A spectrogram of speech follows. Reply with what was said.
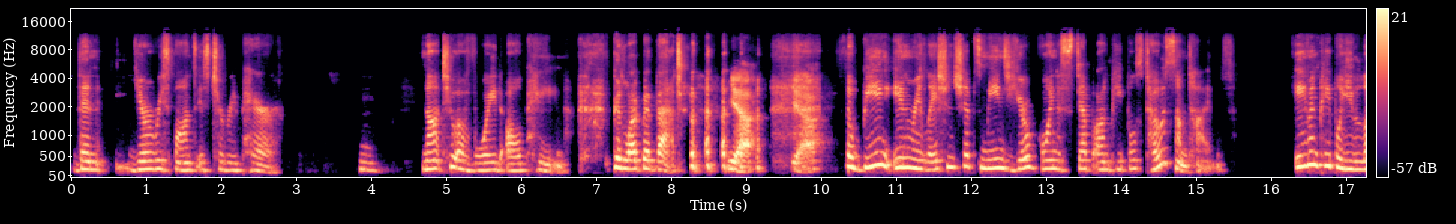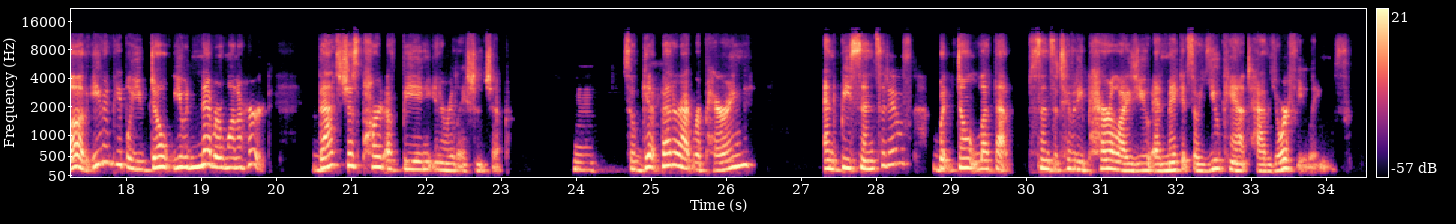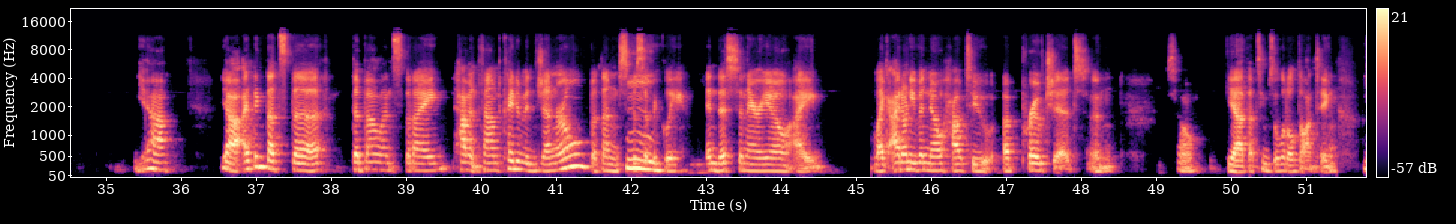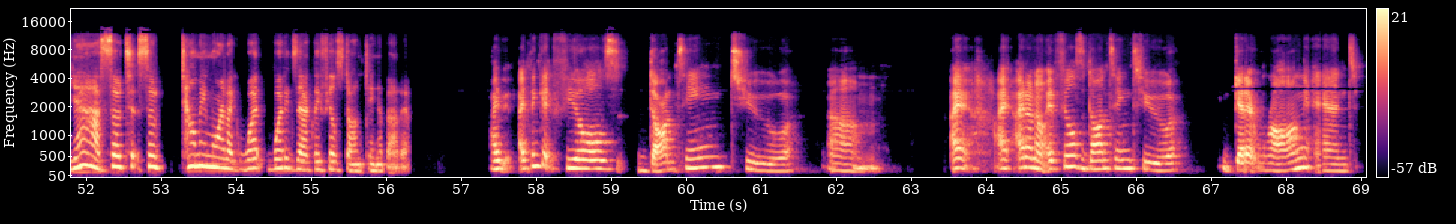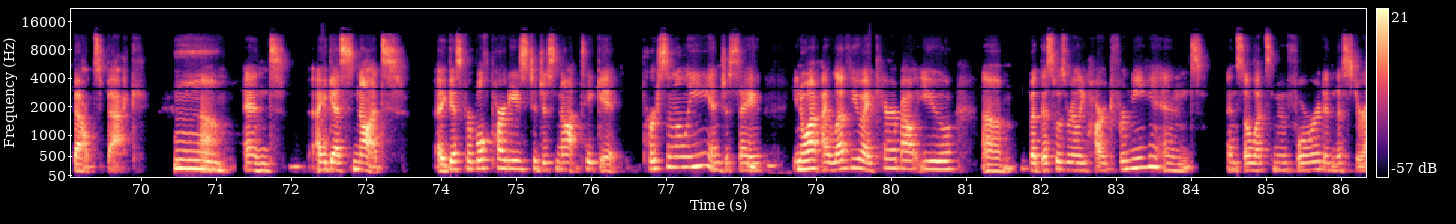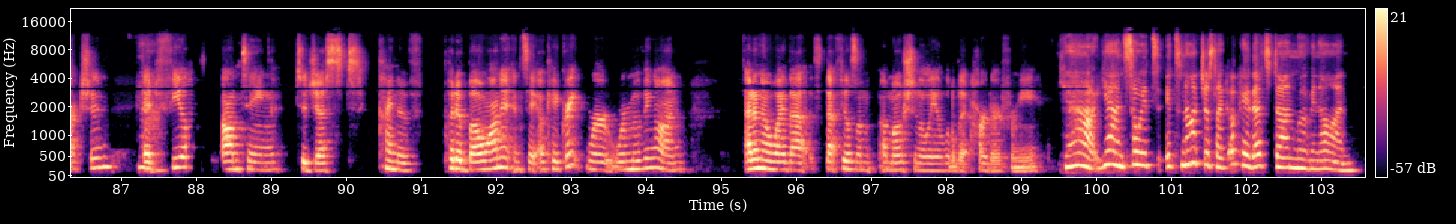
then your response is to repair Hmm. Not to avoid all pain. Good luck with that. yeah. Yeah. So, being in relationships means you're going to step on people's toes sometimes. Even people you love, even people you don't, you would never want to hurt. That's just part of being in a relationship. Mm. So, get better at repairing and be sensitive, but don't let that sensitivity paralyze you and make it so you can't have your feelings yeah yeah i think that's the the balance that i haven't found kind of in general but then hmm. specifically mm. in this scenario i like i don't even know how to approach it and so yeah that seems a little daunting yeah so t- so tell me more like what what exactly feels daunting about it i i think it feels daunting to um I, I I don't know. It feels daunting to get it wrong and bounce back. Mm. Um, and I guess not. I guess for both parties to just not take it personally and just say, mm-hmm. you know what, I love you, I care about you, um, but this was really hard for me, and and so let's move forward in this direction. Yeah. It feels daunting to just kind of put a bow on it and say, okay, great, we're we're moving on. I don't know why that that feels emotionally a little bit harder for me. Yeah, yeah, and so it's it's not just like okay, that's done, moving on.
